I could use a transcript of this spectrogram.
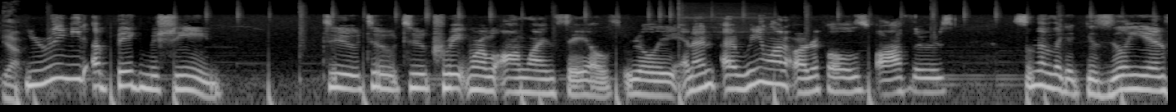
Yeah. You really need a big machine to to to create more of online sales, really. And then I read a lot of articles, authors some have like a gazillion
